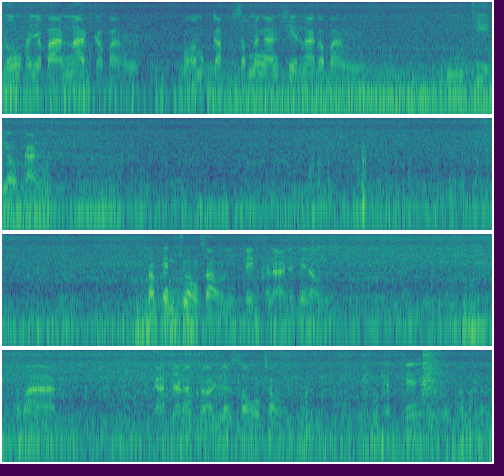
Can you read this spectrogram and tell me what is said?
โรงพ ยาบาลลาดกระบังพร้อมกับสำนักงานเขตลาดกระบัง อยู่ที่เดียวกัน ถ้าเป็นช่วงเศร้านี่เต็ดขนาดได้พี่น้องเพราะว่าการจราจรเหลือสองช่องแคบๆเองครับพี่น้อง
